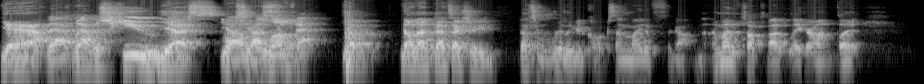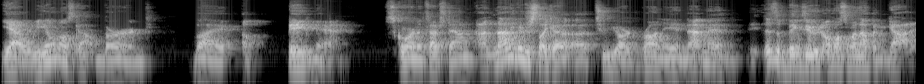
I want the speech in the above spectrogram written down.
Yeah. That that was huge. Yes. Yes. Um, yes. I love that. Yep. No, that that's actually that's a really good call because I might have forgotten. that. I might have talked about it later on, but yeah, we almost got burned by a big man scoring a touchdown. Uh, Not even just like a, a two yard run in. That man, this is a big dude. Almost went up and got it.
